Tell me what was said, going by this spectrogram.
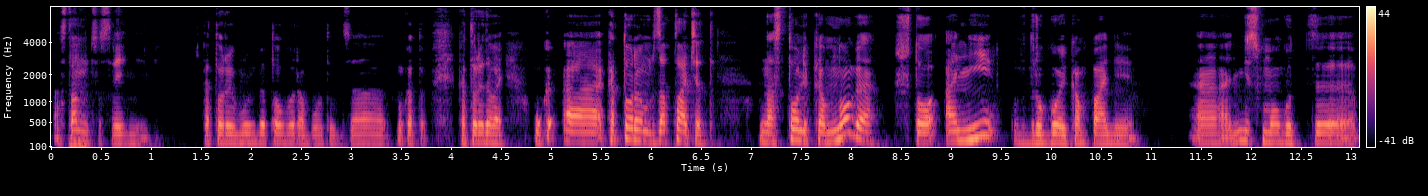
останутся mm. средние, которые будут готовы работать за... Ну, которые, которые давай, у, а, которым заплатят настолько много, что они в другой компании а, не смогут а,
